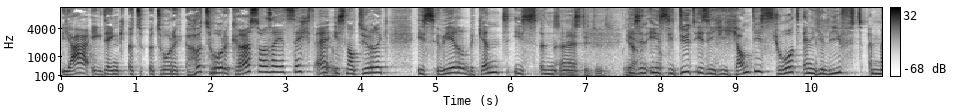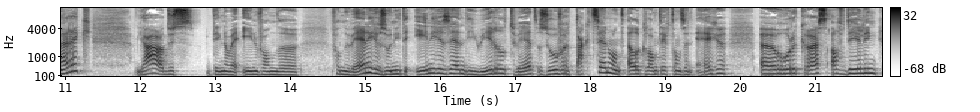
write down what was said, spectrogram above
Ja, ik denk het, het, Rode, het Rode Kruis, zoals hij het zegt, hè, ja. is natuurlijk is wereldbekend. Is een, is een uh, instituut. Is een instituut, is een gigantisch, groot en geliefd merk. Ja, dus ik denk dat wij een van de, van de weinigen, zo niet de enige zijn, die wereldwijd zo vertakt zijn. Want elk land heeft dan zijn eigen uh, Rode Kruisafdeling.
